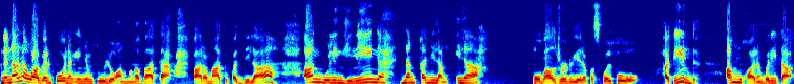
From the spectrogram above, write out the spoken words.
Nananawagan po ng inyong tulong ang mga bata para matupad nila ang huling hiling ng kanilang ina. Mobile Journal Yera Pascual po. Hatid ang mukha ng balita.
